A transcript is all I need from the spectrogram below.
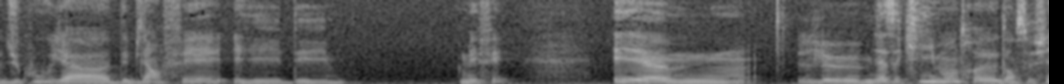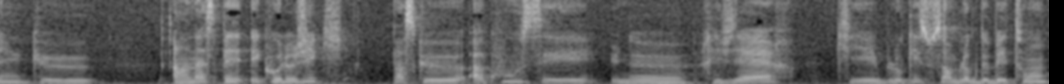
du coup, il y a des bienfaits et des méfaits. Et Miyazaki, il montre dans ce film que un aspect écologique, parce que Aku, c'est une rivière qui est bloquée sous un bloc de béton,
